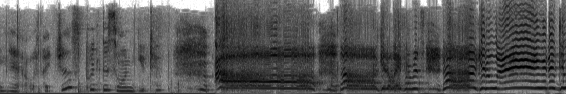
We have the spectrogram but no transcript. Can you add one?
Now, if I just put this on YouTube. Ah! Ah! Get away from it! Ah! Get away! I didn't do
